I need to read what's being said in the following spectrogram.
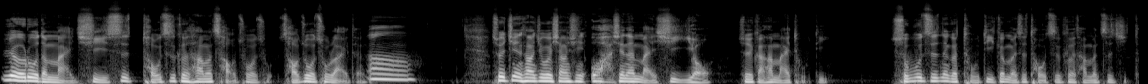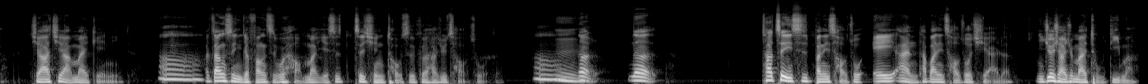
热络的买气是投资客他们炒作出炒作出来的，嗯所以建商就会相信哇，现在买气有，所以赶快买土地。殊不知那个土地根本是投资客他们自己的，加价卖给你的。嗯那、当时你的房子会好卖，也是这群投资客他去炒作的。嗯嗯，那那他这一次把你炒作 A 案，他把你炒作起来了，你就想去买土地嘛？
